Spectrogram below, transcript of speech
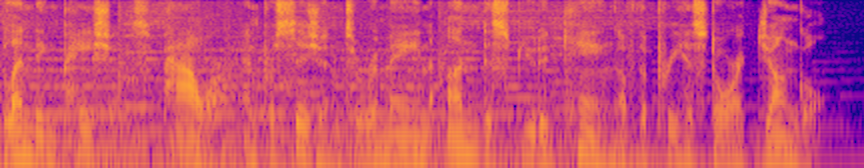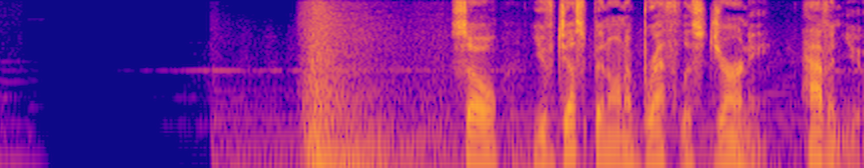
blending patience, power, and precision to remain undisputed king of the prehistoric jungle. So, you've just been on a breathless journey, haven't you?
